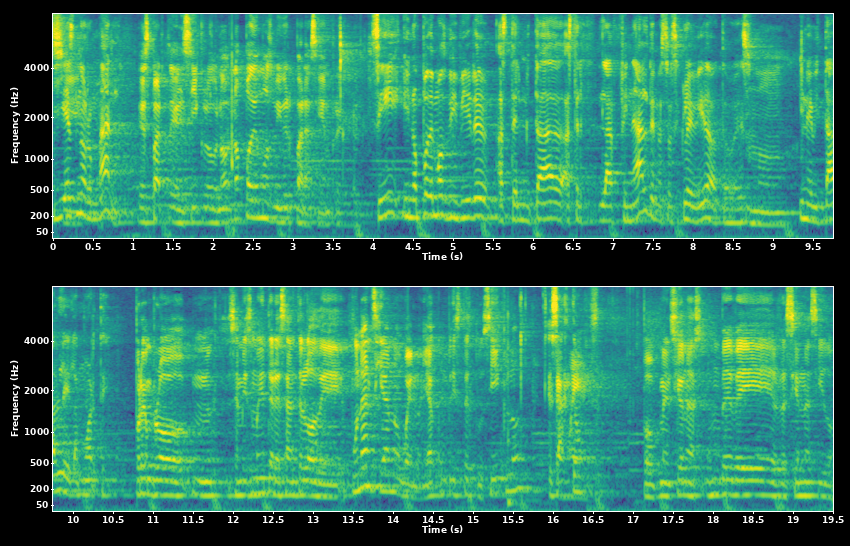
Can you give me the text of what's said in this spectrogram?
y Sí. es normal. Es parte del ciclo, no, no podemos vivir para siempre. Sí, y no podemos vivir eh, hasta el mitad, hasta el- la final de nuestro ciclo de vida, todo eso. No. Inevitable la muerte. Por ejemplo, mm, se me hizo muy interesante lo de un anciano, bueno, ya cumpliste tu ciclo. Exacto. Mencionas un bebé recién nacido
